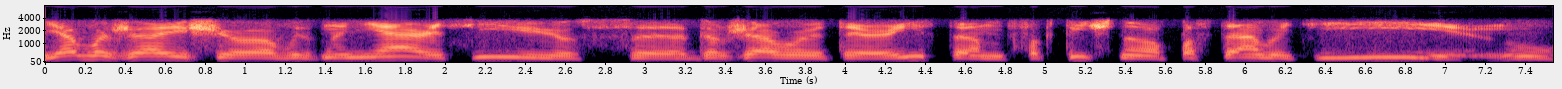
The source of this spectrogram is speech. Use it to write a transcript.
Я вважаю, що визнання Росією з е, державою терористом фактично поставить її ну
